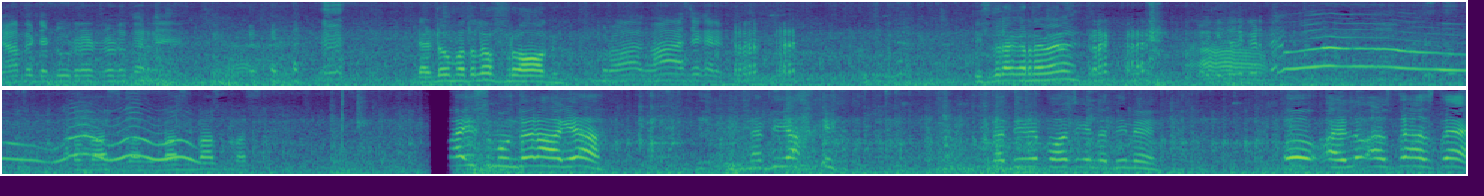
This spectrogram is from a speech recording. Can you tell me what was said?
यहाँ पे डड्डू डर डर कर रहे हैं। डडो मतलब फ्रॉग। फ्रॉग हाँ ऐसे करे किस तरह करने में? ट्र ट्र हाँ। करते बस बस बस बस बस। भाई समुंदर आ गया। नदी आ गई। नदी में पहुँच गए नदी में। ओ हेलो हँसते हँसते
